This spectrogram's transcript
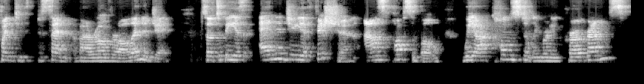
20% of our overall energy. So, to be as energy efficient as possible, we are constantly running programs.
